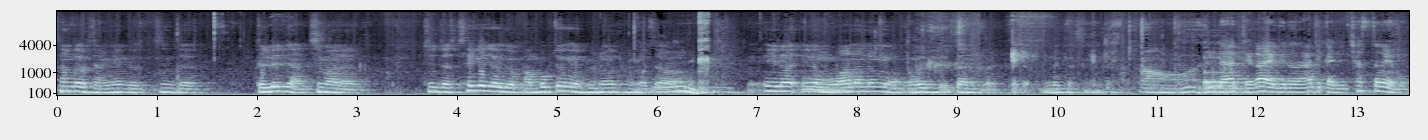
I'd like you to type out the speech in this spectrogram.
삼각 장애인도 진짜 들리지 않지만은 진짜 세계적이고 반복적인 훈련을 통해서 이런 이런 무한한 능력을 보여줄 수 있다는 걸 느꼈습니다. 근데 제가 알기로는 아직까지 첫 승을 못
